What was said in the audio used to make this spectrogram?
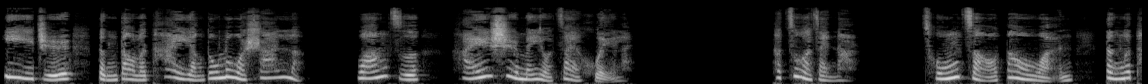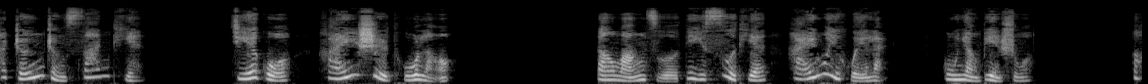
一直等到了太阳都落山了，王子还是没有再回来。他坐在那儿，从早到晚等了他整整三天，结果还是徒劳。当王子第四天还未回来，姑娘便说：“哦，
